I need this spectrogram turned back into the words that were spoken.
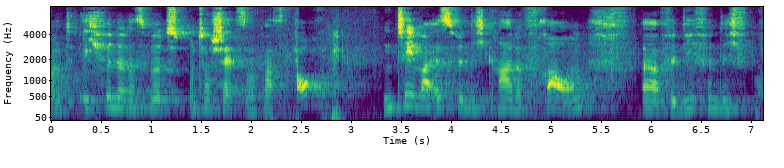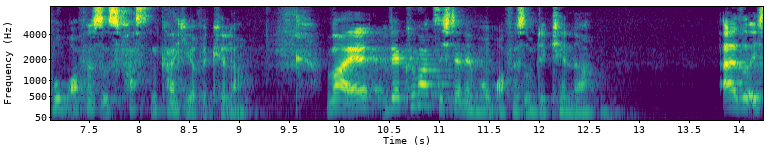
und ich finde, das wird unterschätzt und was auch ein Thema ist, finde ich gerade Frauen, äh, für die finde ich Homeoffice ist fast ein Karrierekiller. Weil, wer kümmert sich denn im Homeoffice um die Kinder? Also ich,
